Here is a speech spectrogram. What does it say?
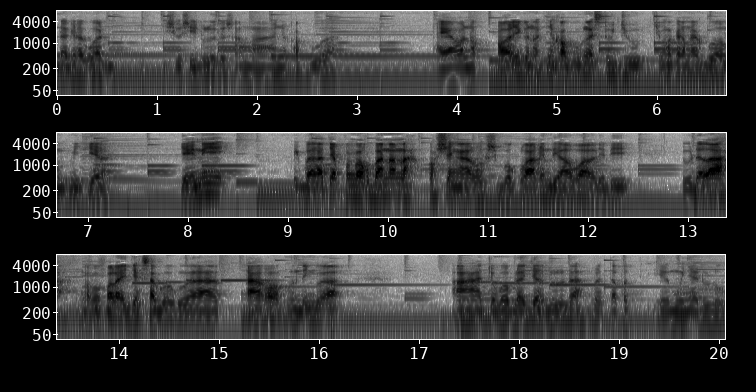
Udah kira gue diskusi dulu tuh sama nyokap gue ya awal awalnya juga nyokap gue nggak setuju cuma karena gue mikir ya ini ibaratnya pengorbanan lah kos yang harus gue keluarin di awal. Jadi ya udahlah nggak apa-apa lah jasa gue gue taruh. Penting gue ah, coba belajar dulu dah buat dapet ilmunya dulu.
